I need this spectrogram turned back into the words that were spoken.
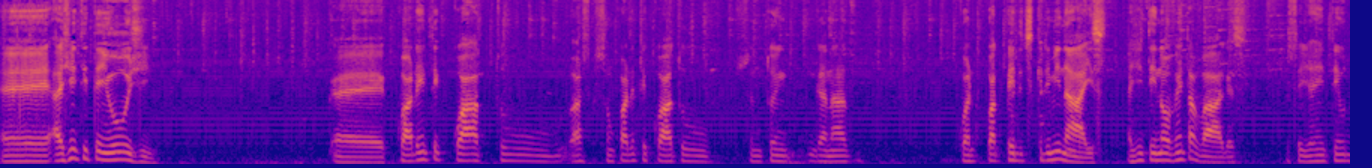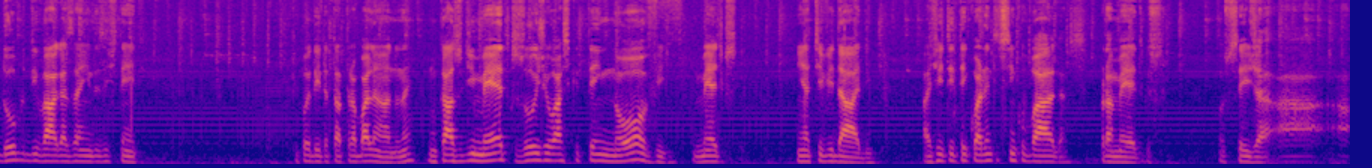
É, a gente tem hoje é, 44, acho que são 44, se não estou enganado, 44 peritos criminais. A gente tem 90 vagas. Ou seja, a gente tem o dobro de vagas ainda existentes que poderia estar trabalhando, né? No caso de médicos, hoje eu acho que tem nove médicos em atividade. A gente tem 45 vagas para médicos. Ou seja, a, a,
